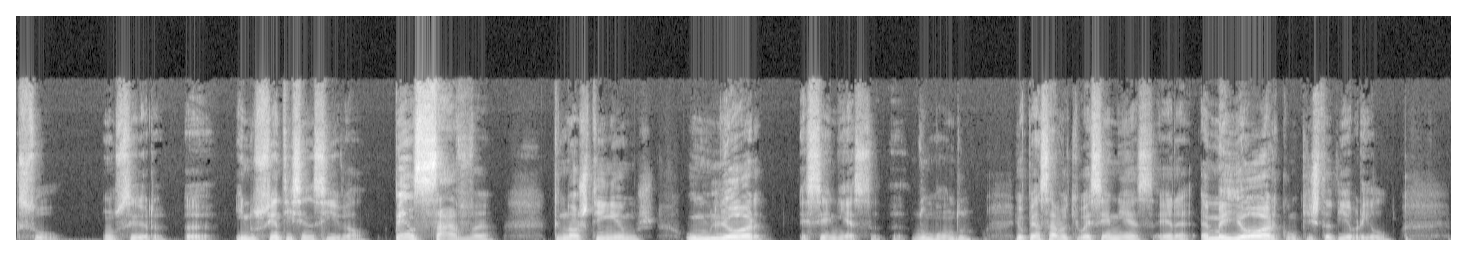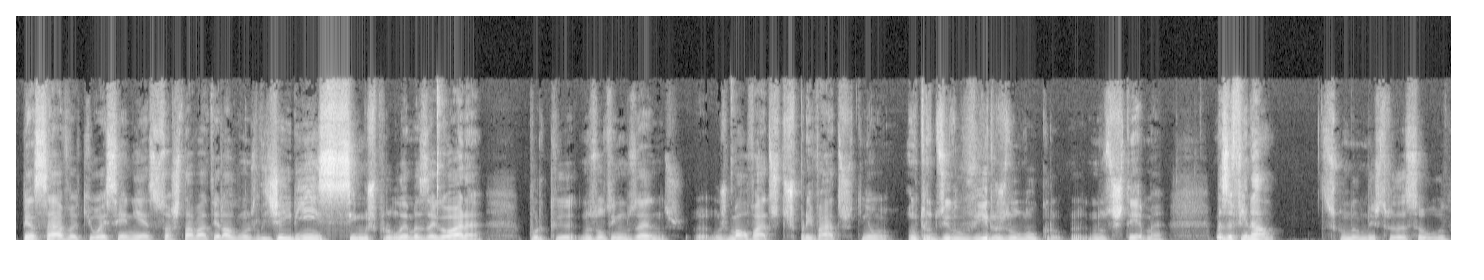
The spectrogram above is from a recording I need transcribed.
que sou um ser uh, inocente e sensível, pensava que nós tínhamos o melhor SNS eh, do mundo. Eu pensava que o SNS era a maior conquista de Abril. Pensava que o SNS só estava a ter alguns ligeiríssimos problemas agora, porque nos últimos anos eh, os malvados dos privados tinham introduzido o vírus do lucro eh, no sistema. Mas afinal, segundo o Ministro da Saúde,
